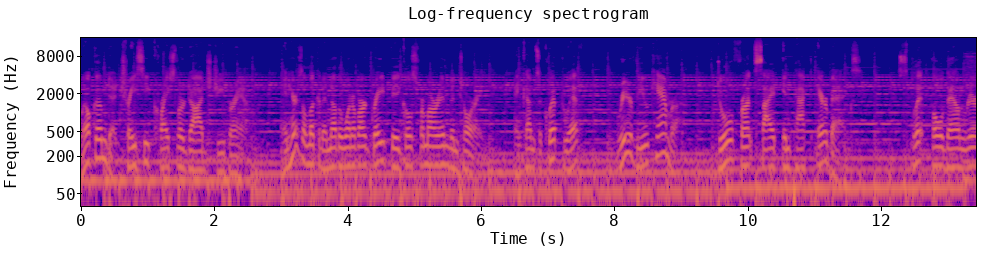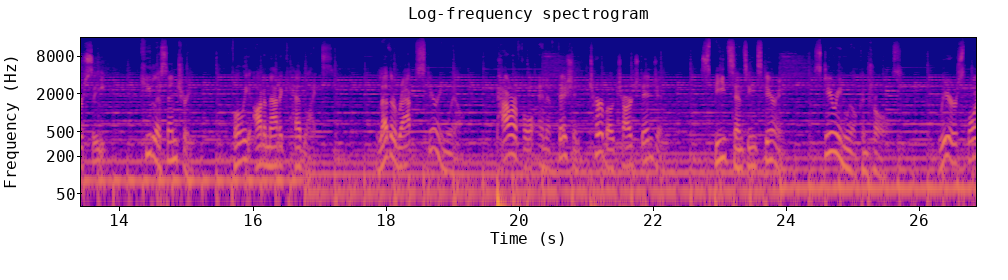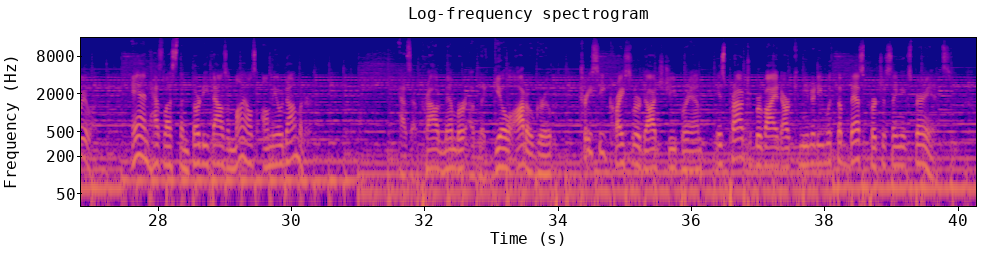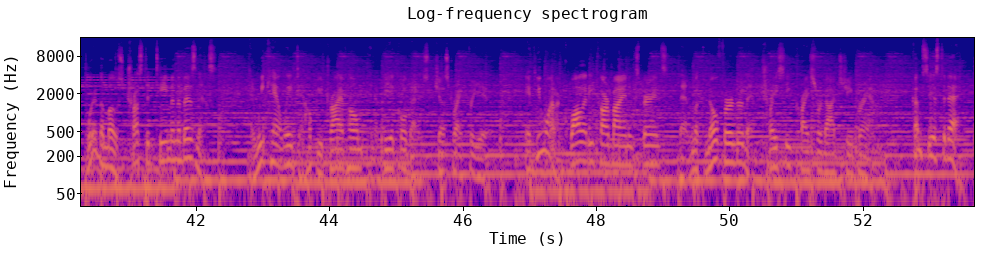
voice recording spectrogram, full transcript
Welcome to Tracy Chrysler Dodge Jeep Ram. And here's a look at another one of our great vehicles from our inventory. And comes equipped with rear view camera, dual front side impact airbags, split fold down rear seat, keyless entry, fully automatic headlights, leather wrapped steering wheel, powerful and efficient turbocharged engine, speed sensing steering, steering wheel controls, rear spoiler, and has less than 30,000 miles on the odometer. As a proud member of the Gill Auto Group, Tracy Chrysler Dodge Jeep Ram is proud to provide our community with the best purchasing experience. We're the most trusted team in the business, and we can't wait to help you drive home in a vehicle that is just right for you. If you want a quality car buying experience, then look no further than Tracy Chrysler Dodge Jeep Ram. Come see us today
